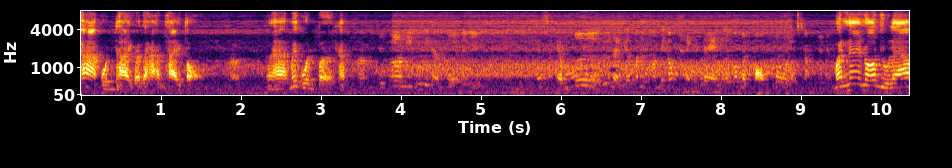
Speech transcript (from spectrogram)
ฆ่าคนไทยกับทหารไทยต่อครับนะฮะไม่ควรเปิดครับครับในกรณีที่มีการเปิดเนี่ยไอ้สแกมเมอร์หรืออะไรเงี้ยมันทำให้เขาแข็งแรงแล้วก็มันตอบโต้เรากลับเนี่ยนะมันแน่นอนอยู่แล้ว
